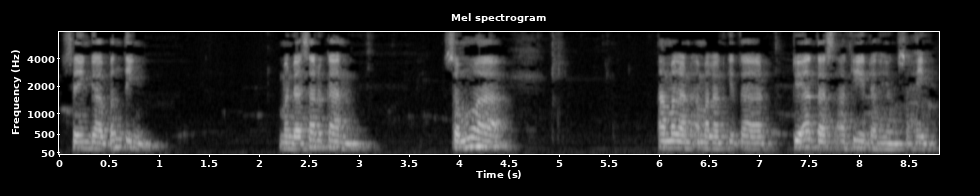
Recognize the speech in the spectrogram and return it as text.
Sehingga penting mendasarkan semua amalan-amalan kita di atas akidah yang sahih.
